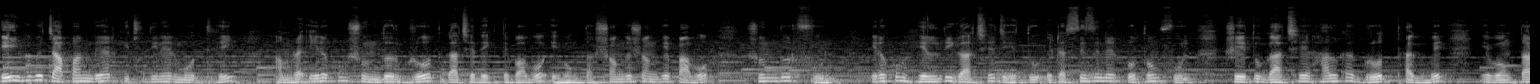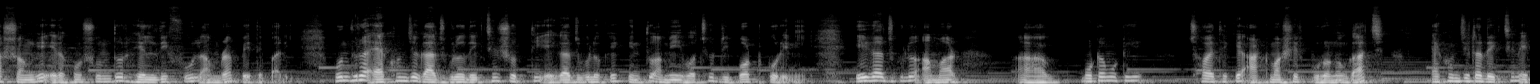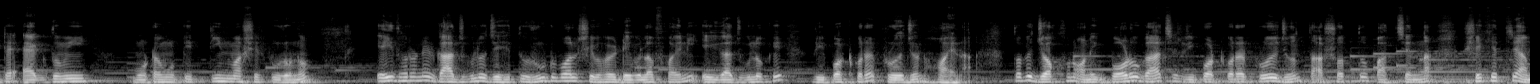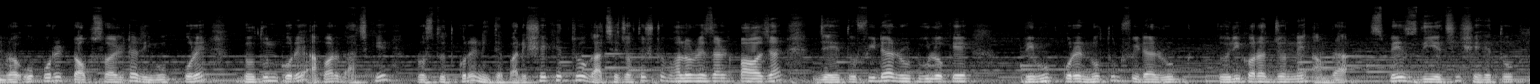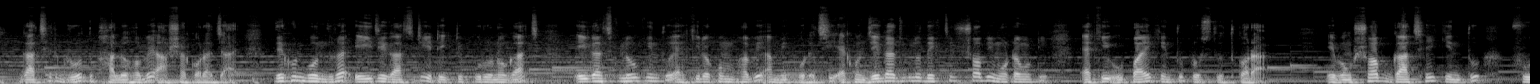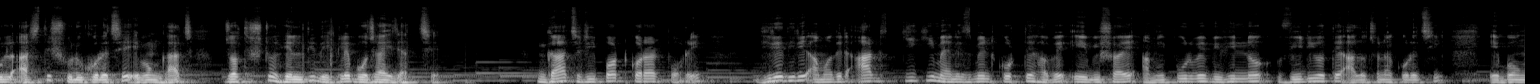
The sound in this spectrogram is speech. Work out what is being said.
এইভাবে চাপান দেওয়ার কিছুদিনের মধ্যেই আমরা এরকম সুন্দর গ্রোথ গাছে দেখতে পাবো এবং তার সঙ্গে সঙ্গে পাবো সুন্দর ফুল। এরকম হেলদি গাছে যেহেতু এটা সিজনের প্রথম ফুল, সেহেতু গাছে হালকা গ্রোথ থাকবে এবং তার সঙ্গে এরকম সুন্দর হেলদি ফুল আমরা পেতে পারি। বন্ধুরা, এখন যে গাছগুলো দেখছেন, সত্যি এই গাছগুলোকে কিন্তু আমি এবছর রিপোর্ট করিনি। এই গাছগুলো আমার মোটামুটি ছয় থেকে আট মাসের পুরনো গাছ। এখন যেটা দেখছেন, এটা একদমই মোটামুটি তিন মাসের পুরনো। এই ধরনের গাছগুলো যেহেতু রুট বল সেভাবে ডেভেলপ হয়নি, এই গাছগুলোকে রিপোর্ট করার প্রয়োজন হয় না। তবে যখন অনেক বড় গাছ রিপোর্ট করার প্রয়োজন, তা সত্ত্বেও পাচ্ছেন না, সেক্ষেত্রে আমরা উপরের টপ সয়েলটা রিমুভ করে, নতুন করে আবার গাছকে প্রস্তুত করে নিতে পারি। সেক্ষেত্রেও গাছে যথেষ্ট ভালো রেজাল্ট পাওয়া যায়। যেহেতু ফিডার রুটগুলোকে রিমুভ করে নতুন ফিডার রুট তৈরি করার জন্য আমরা স্পেস দিয়েছি, সেহেতু গাছের গ্রোথ ভালো হবে আশা করা যায়। দেখুন বন্ধুরা, এই যে গাছটি, এটি একটি পুরনো গাছ। এই গাছগুলোও কিন্তু একই রকমভাবে আমি করেছি। এখন যে গাছগুলো দেখছেন, সবই মোটামুটি একই উপায়ে কিন্তু প্রস্তুত করা। এবং সব গাছেই কিন্তু ফুল আসতে শুরু করেছে এবং গাছ যথেষ্ট হেলদি দেখলে বোঝাই যাচ্ছে। গাছ রিপোর্ট করার পরে ধীরে ধীরে আমাদের আর কি কি ম্যানেজমেন্ট করতে হবে এ বিষয়ে আমি পূর্বে বিভিন্ন ভিডিওতে আলোচনা করেছি এবং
